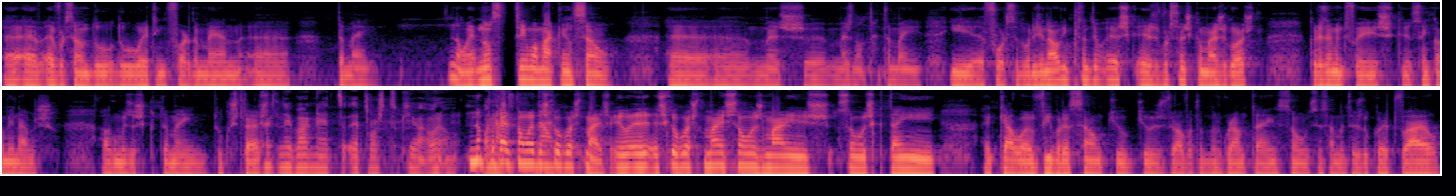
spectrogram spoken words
a, a, versão do, do Waiting for the Man uh, também não é não seria uma má canção Uh, uh, mas, uh, mas não tem também e a força do original e portanto as, as versões que eu mais gosto curiosamente foi as que sem combinarmos algumas das que também tu gostaste Courtney Barnett aposto que ou não, não por acaso não? não é das não. que eu gosto mais eu, as que eu gosto mais são as mais são as que têm aquela vibração que, que os Velvet Underground têm são essencialmente as do Kurt Weill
